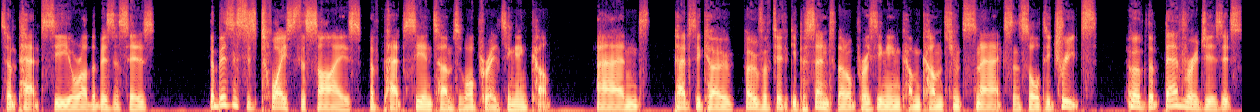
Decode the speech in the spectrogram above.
to Pepsi or other businesses, the business is twice the size of Pepsi in terms of operating income. And PepsiCo, over 50% of that operating income comes from snacks and salty treats. Of the beverages, it's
